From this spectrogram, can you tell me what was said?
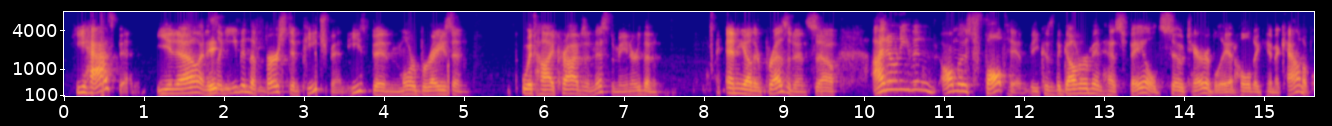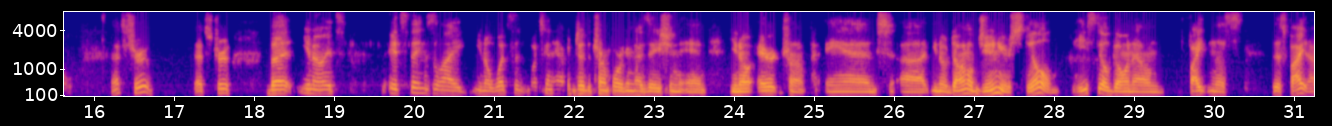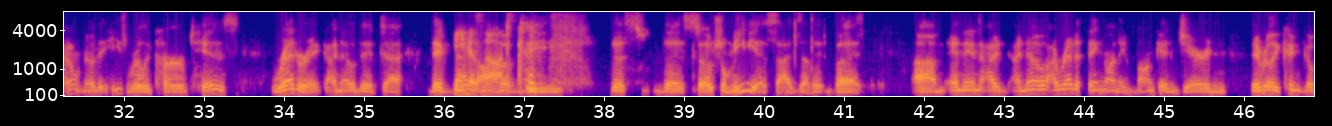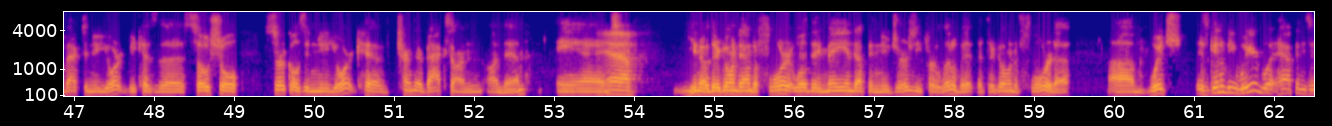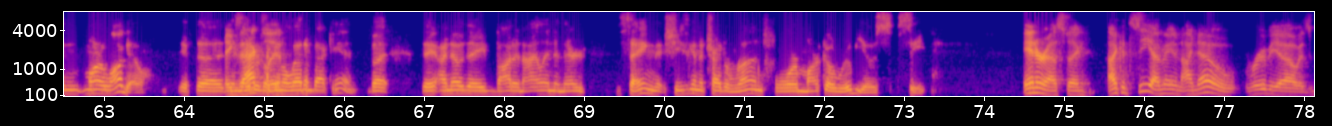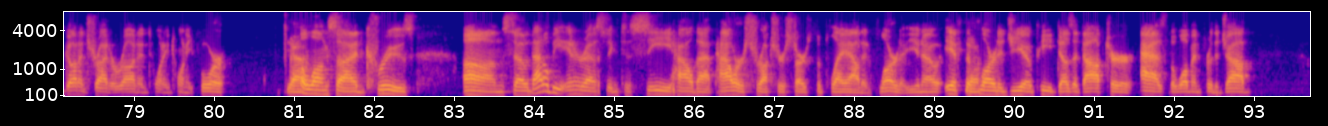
he has been, you know, and it's it, like even the first impeachment, he's been more brazen with high crimes and misdemeanor than any other president. So I don't even almost fault him because the government has failed so terribly at holding him accountable. That's true. That's true. But you know, it's it's things like you know what's the, what's going to happen to the Trump organization and you know Eric Trump and uh, you know Donald Jr. still he's still going out and fighting this this fight. I don't know that he's really curved his rhetoric. I know that uh, they've backed off not. of the the the social media sides of it, but um, and then I I know I read a thing on Ivanka and Jared and they really couldn't go back to New York because the social circles in New York have turned their backs on on them, and yeah. you know they're going down to Florida. Well, they may end up in New Jersey for a little bit, but they're going to Florida, um, which is going to be weird. What happens in Mar-a-Lago if the, the exactly going to let them back in? But they, I know they bought an island, and they're saying that she's going to try to run for Marco Rubio's seat. Interesting. I could see. I mean, I know Rubio is going to try to run in 2024 yeah. alongside Cruz. Um, so that'll be interesting to see how that power structure starts to play out in Florida. You know, if the yeah. Florida GOP does adopt her as the woman for the job.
